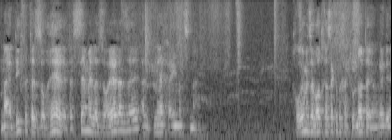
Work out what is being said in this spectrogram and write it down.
מעדיף את הזוהר, את הסמל הזוהר הזה, על פני החיים עצמם. אנחנו רואים את זה מאוד חזק בחתונות היום, לא יודע,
